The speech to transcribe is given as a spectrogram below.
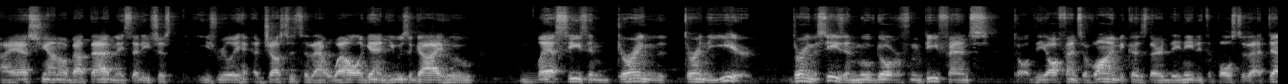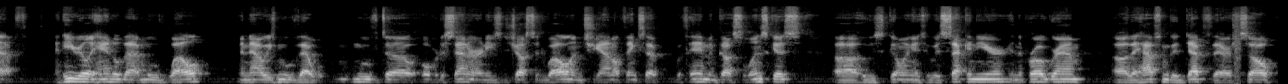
I asked Schiano about that, and they said he's just he's really adjusted to that well. Again, he was a guy who last season during the during the year during the season moved over from defense to the offensive line because they they needed to bolster that depth, and he really handled that move well and now he's moved that moved uh, over to center and he's adjusted well. And Schiano thinks that with him and Gus Zilinskas, uh, who's going into his second year in the program, uh, they have some good depth there. So,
